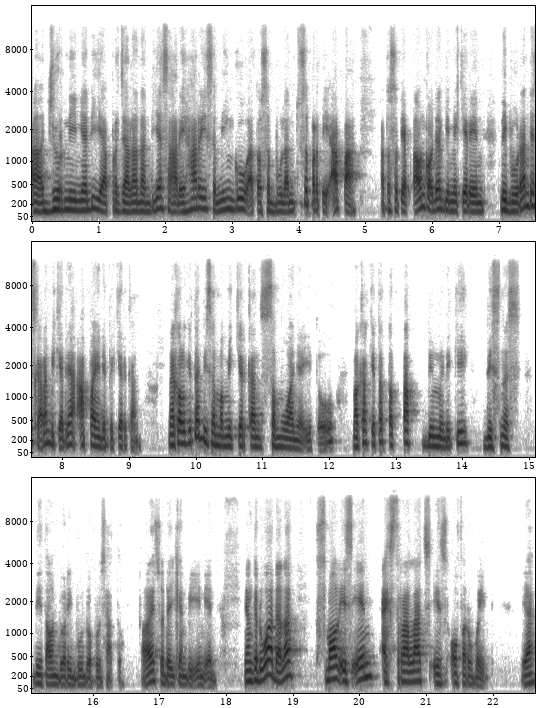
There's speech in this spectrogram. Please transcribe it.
uh, journey-nya dia perjalanan dia sehari-hari seminggu atau sebulan itu seperti apa atau setiap tahun kalau dia lagi mikirin liburan dia sekarang pikirnya apa yang dipikirkan Nah, kalau kita bisa memikirkan semuanya itu, maka kita tetap memiliki bisnis di tahun 2021. Alright, so that you can be in in. Yang kedua adalah small is in, extra large is overweight. Ya,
